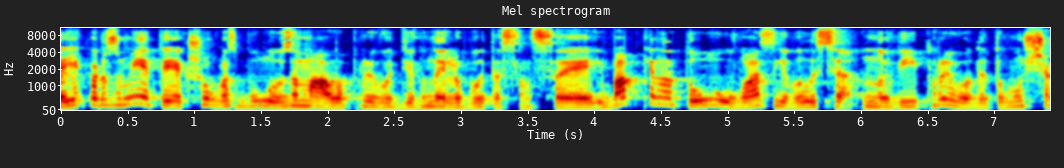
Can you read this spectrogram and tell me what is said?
Як ви розумієте, якщо у вас було замало приводів не любити Сенсе і Бабкіна, то у вас з'явилися нові приводи. Тому що,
